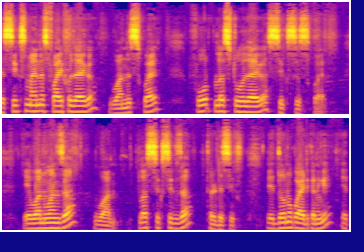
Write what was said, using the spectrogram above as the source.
ये सिक्स माइनस फाइव हो जाएगा one square four plus two हो जाएगा सिक्स स्क्वायर ये वन वन ज़ा वन प्लस सिक्स सिक्स ज़ा थर्टी सिक्स ये दोनों को ऐड करेंगे, ये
